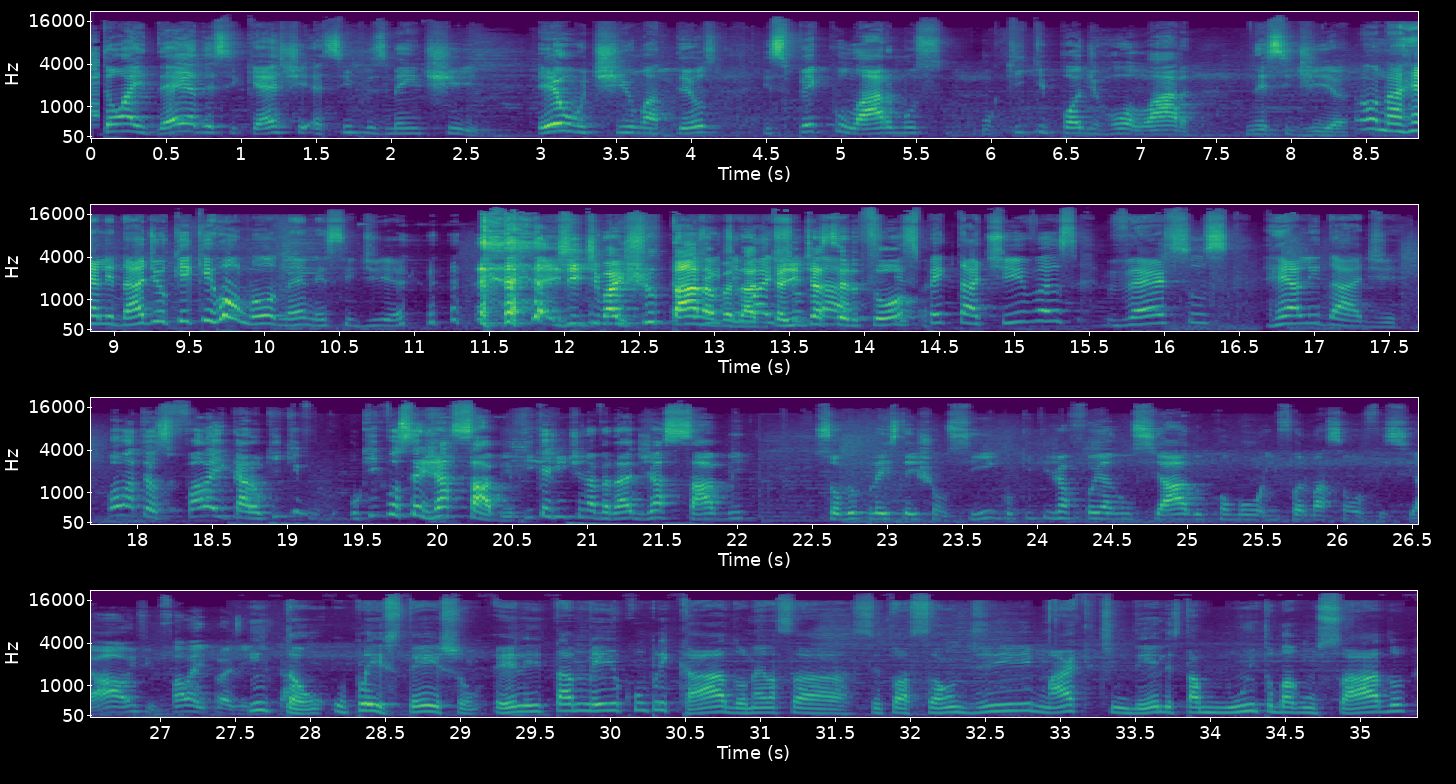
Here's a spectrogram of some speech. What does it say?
Então a ideia desse cast é simplesmente eu, o tio Matheus, especularmos o que, que pode rolar nesse dia. Ou, na realidade, o que, que rolou, né, nesse dia. a gente vai chutar, A na verdade, porque a gente acertou. Expectativas versus realidade. Bom, Matheus, fala aí, cara, o que, que, o que, que você já sabe? O que, que a gente, na verdade, já sabe sobre o PlayStation 5? O que, que já foi anunciado como informação oficial? Enfim, fala aí pra gente. Então, o PlayStation, ele tá meio complicado, né, nessa situação de marketing dele, está muito bagunçado,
